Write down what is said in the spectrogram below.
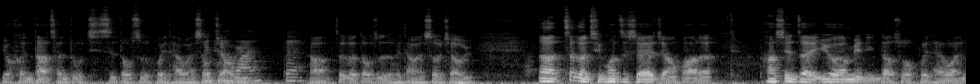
有很大程度其实都是回台湾受教育，对啊，这个都是回台湾受教育。那这种情况之下来讲的话呢，他现在又要面临到说回台湾，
